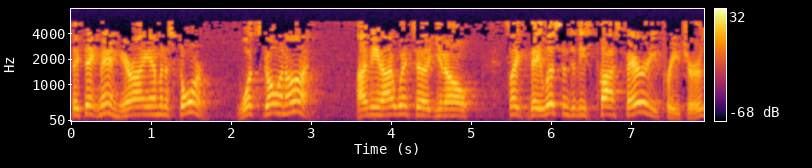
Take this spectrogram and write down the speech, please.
They think, man, here I am in a storm. What's going on? I mean, I went to, you know, it's like they listen to these prosperity preachers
